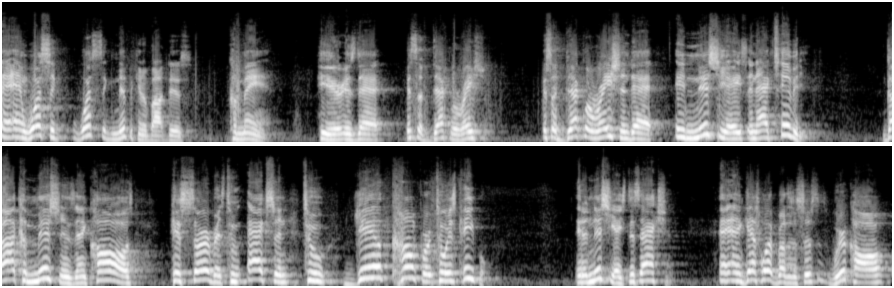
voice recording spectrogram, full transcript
And what's, what's significant about this command here is that it's a declaration. It's a declaration that initiates an activity. God commissions and calls his servants to action to give comfort to his people. It initiates this action. And, and guess what, brothers and sisters? We're called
